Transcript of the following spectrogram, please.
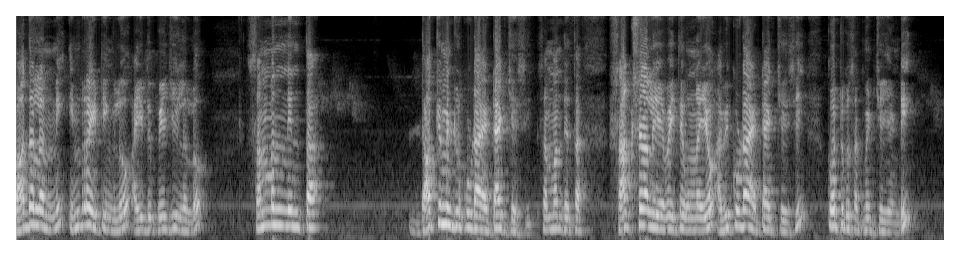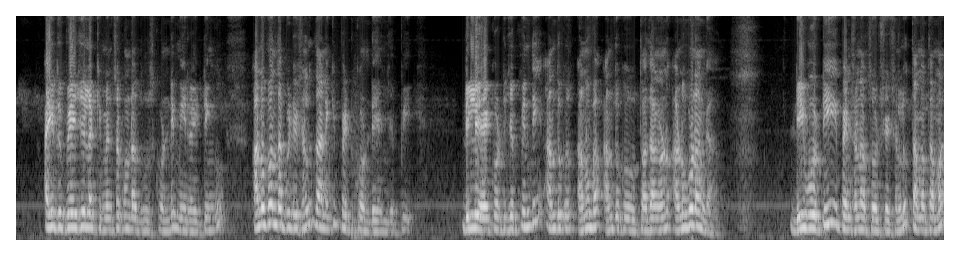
వాదనలన్నీ ఇన్ రైటింగ్లో ఐదు పేజీలలో సంబంధిత డాక్యుమెంట్లు కూడా అటాచ్ చేసి సంబంధిత సాక్ష్యాలు ఏవైతే ఉన్నాయో అవి కూడా అటాచ్ చేసి కోర్టుకు సబ్మిట్ చేయండి. ఐదు పేజీలకి మించకుండా చూసుకోండి మీ రైటింగు. అనుబంధ పిటిషన్లు దానికి పెట్టుకోండి అని చెప్పి ఢిల్లీ హైకోర్టు చెప్పింది. అందుకు అనుబ అందుకు తదను అనుగుణంగా డిఓటి పెన్షన్ అసోసియేషన్లు తమ తమ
